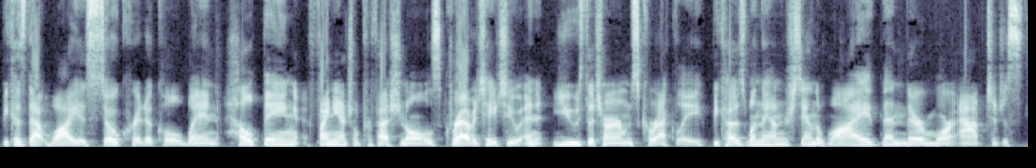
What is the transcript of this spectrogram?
because that why is so critical when helping financial professionals gravitate to and use the terms correctly. Because when they understand the why, then they're more apt to just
